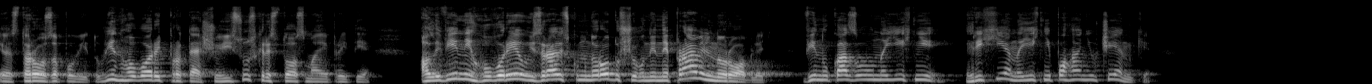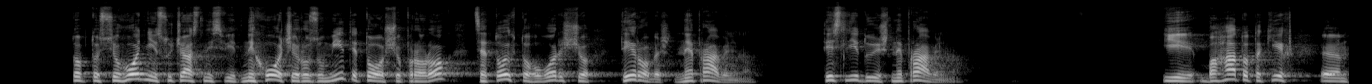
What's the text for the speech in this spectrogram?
е, старого заповіту. Він говорить про те, що Ісус Христос має прийти. Але Він і говорив ізраїльському народу, що вони неправильно роблять. Він указував на їхні гріхи, на їхні погані вчинки. Тобто сьогодні сучасний світ не хоче розуміти того, що пророк це той, хто говорить, що ти робиш неправильно, ти слідуєш неправильно. І багато таких, е,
